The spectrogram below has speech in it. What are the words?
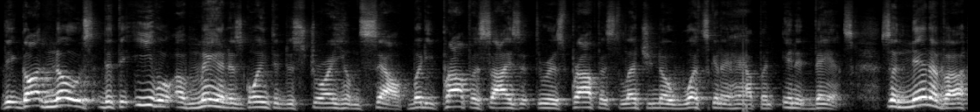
The, God knows that the evil of man is going to destroy himself, but he prophesies it through his prophets to let you know what's going to happen in advance. So Nineveh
